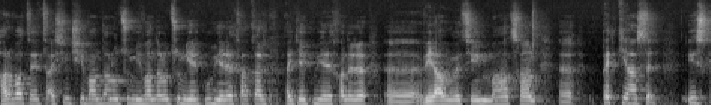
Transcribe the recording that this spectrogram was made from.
հարվածեց այսինչ հիվանդանոցում, հիվանդանոցում երկու երեխա կար, այդ երկու երեխաները վիրավորվեցին, մահացան, պետք է ասել։ Իսկ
